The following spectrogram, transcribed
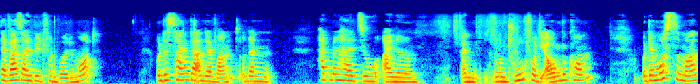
da war so ein Bild von Voldemort. Und es hang da an der Wand. Und dann hat man halt so eine, ein, so ein Tuch vor die Augen bekommen. Und da musste man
